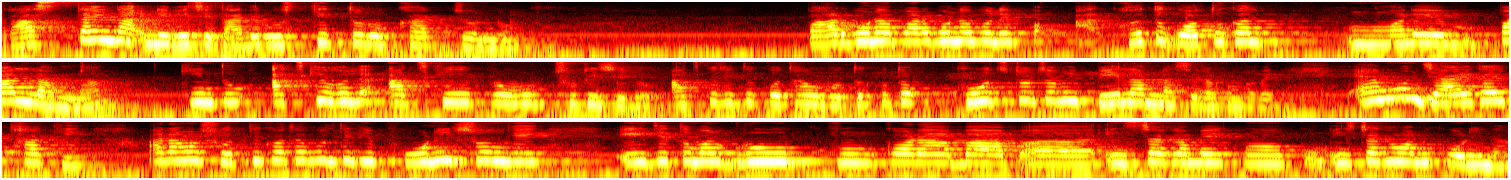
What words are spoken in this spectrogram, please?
রাস্তায় না নেমেছে তাদের অস্তিত্ব রক্ষার জন্য। পারব না পারব না বলে, হয়তো গতকাল মানে পারলাম না। কিন্তু আজকে হলে আজকে প্রভুর ছুটি ছিল। আজকে যদি কোথাও হতো, কোথাও খোঁজ টোজ আমি পেলাম না সেরকমভাবে। এমন জায়গায় থাকি, আর আমার সত্যি কথা বলতে কি ফোনের সঙ্গে এই যে তোমার গ্রুপ করা বা ইনস্টাগ্রামে ইনস্টাগ্রাম আমি করি না।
